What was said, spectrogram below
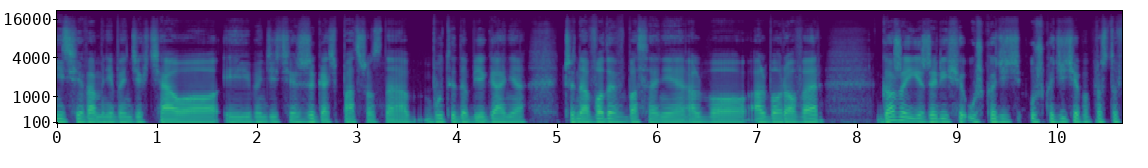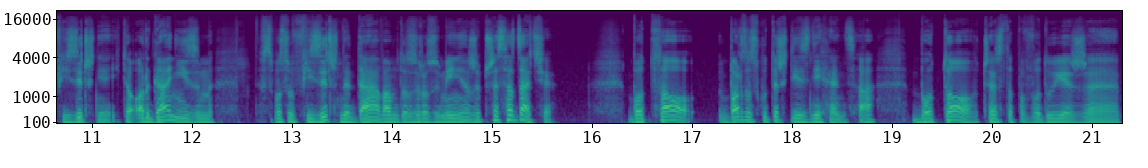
nic się wam nie będzie chciało i będziecie żygać patrząc na buty do biegania, czy na wodę w basenie albo, albo rower. Gorzej, jeżeli się uszkodzić, uszkodzicie po prostu fizycznie i to organizm w sposób fizyczny da wam do zrozumienia, że przesadzacie. Bo to bardzo skutecznie zniechęca, bo to często powoduje, że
